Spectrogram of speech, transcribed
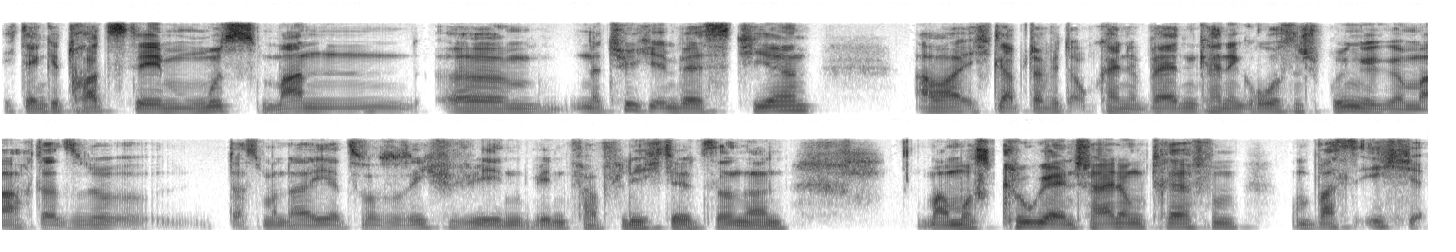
ich denke, trotzdem muss man ähm, natürlich investieren. Aber ich glaube, da wird auch keine, werden keine großen Sprünge gemacht. Also, dass man da jetzt, was weiß ich, wen, wen verpflichtet, sondern man muss kluge Entscheidungen treffen. Und was ich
